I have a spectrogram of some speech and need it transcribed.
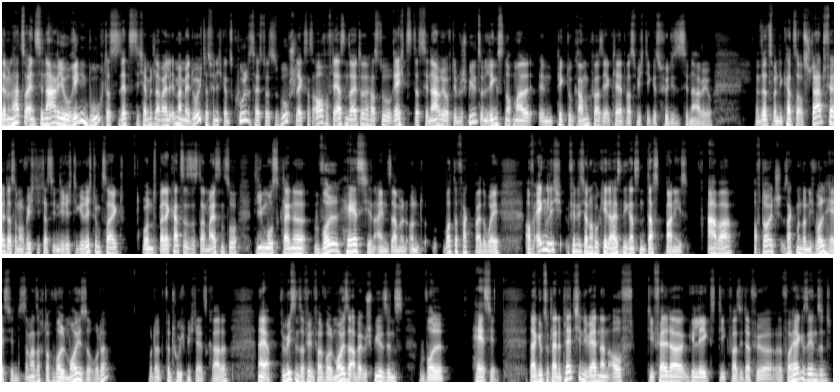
Man hat so ein Szenario-Ringbuch, das setzt sich ja mittlerweile immer mehr durch, das finde ich ganz cool. Das heißt, du hast das Buch, schlägst das auf. Auf der ersten Seite hast du rechts das Szenario, auf dem du spielst, und links nochmal in Piktogramm quasi erklärt, was wichtig ist für dieses Szenario. Dann setzt man die Katze aufs Startfeld, das ist auch wichtig, dass sie in die richtige Richtung zeigt. Und bei der Katze ist es dann meistens so, die muss kleine Wollhäschen einsammeln. Und what the fuck, by the way. Auf Englisch finde ich ja noch okay, da heißen die ganzen Dust Bunnies. Aber auf Deutsch sagt man doch nicht Wollhäschen, man sagt doch Wollmäuse, oder? Oder vertue ich mich da jetzt gerade? Naja, für mich sind es auf jeden Fall Wollmäuse, aber im Spiel sind es Wollhäschen. Da gibt es so kleine Plättchen, die werden dann auf die Felder gelegt, die quasi dafür äh, vorhergesehen sind.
